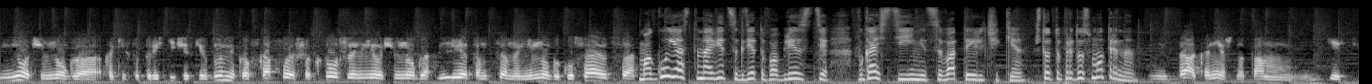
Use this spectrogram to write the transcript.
не очень много каких-то туристических домиков, кафешек, тоже не очень много. Летом цены немного кусаются. Могу я остановиться где-то поблизости в гостинице, в отельчике? Что-то предусмотрено? Да, конечно, там есть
